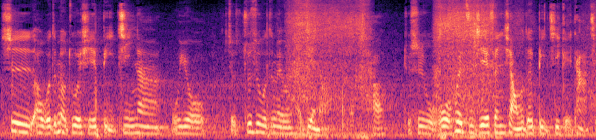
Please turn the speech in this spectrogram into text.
是呃，我这边有做一些笔记，那我有就就是我这边有一台电脑，好，就是我会直接分享我的笔记给大家。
